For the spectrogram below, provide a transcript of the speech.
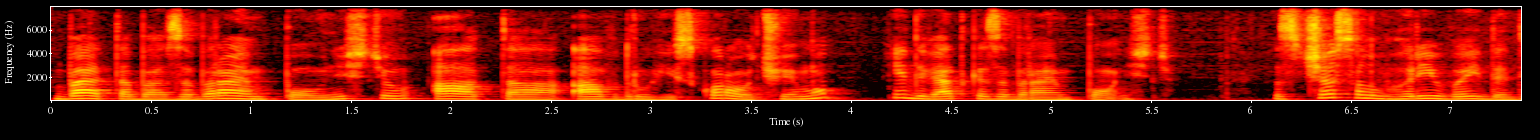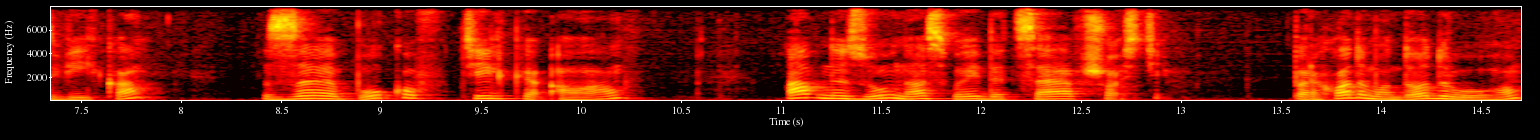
Б та Б забираємо повністю, А та А в другій скорочуємо, і дев'ятки забираємо повністю. З чисел вгорі вийде двійка, з букв тільки А, а внизу в нас вийде С в шостій. Переходимо до другого.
